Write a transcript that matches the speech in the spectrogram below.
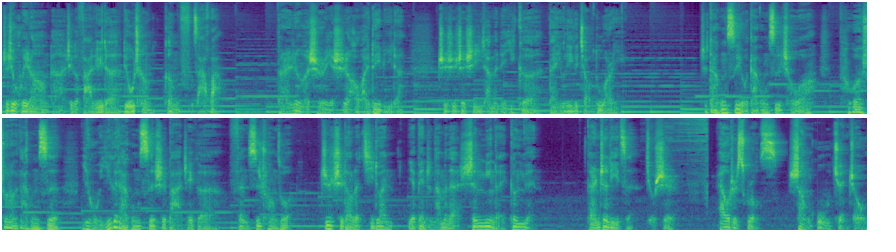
这就会让啊这个法律的流程更复杂化。当然，任何事也是好坏对比的。只是这是以他们的一个担忧的一个角度而已。这大公司有大公司的愁啊。不过说到大公司，有一个大公司是把这个粉丝创作支持到了极端，也变成他们的生命的根源。当然，这例子就是《Elder Scrolls》上古卷轴。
